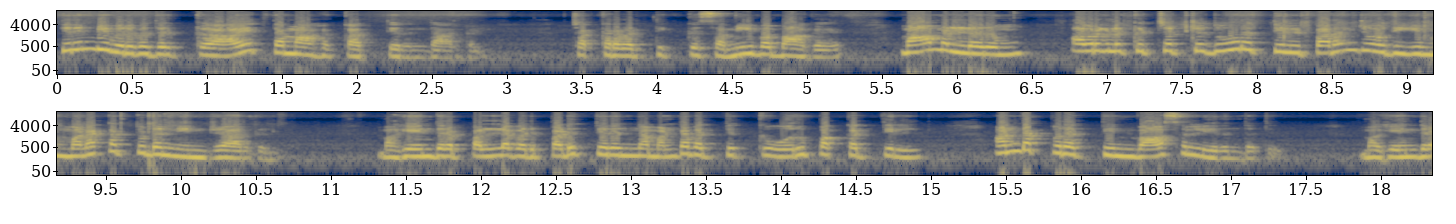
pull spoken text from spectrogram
திரும்பி வருவதற்கு ஆயத்தமாக காத்திருந்தார்கள். சக்கரவர்த்திக்கு சமீபமாக மாமல்லரும் அவர்களுக்கு சற்று தூரத்தில் பரஞ்சோதியும் வணக்கத்துடன் நின்றார்கள். மகேந்திர பல்லவர் படுத்திருந்த மண்டபத்துக்கு ஒரு பக்கத்தில் அந்தப்புறத்தின் வாசல் இருந்தது. மகேந்திர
